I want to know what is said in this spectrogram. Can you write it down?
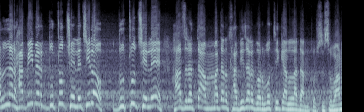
আল্লাহর হাবিবের দুটো ছেলে ছিল, দুটো ছেলে হাজরতে আম্মাজান খাদিজার গর্ভ থেকে আল্লাহ দান করছে সুবহান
